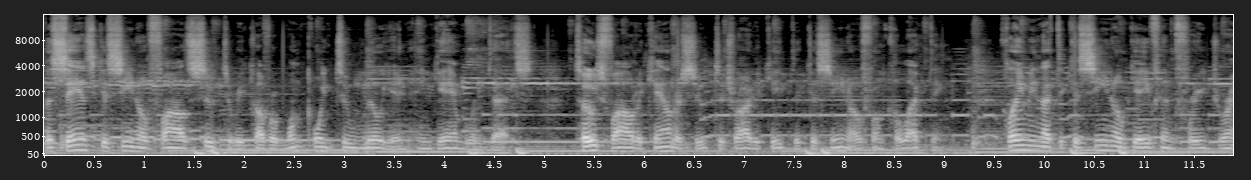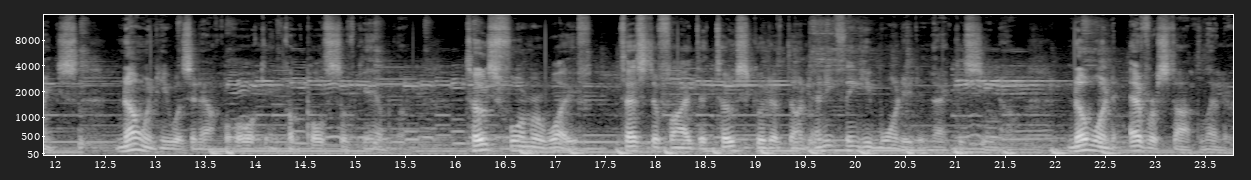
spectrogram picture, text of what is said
The Sands Casino filed suit to recover 1.2 million in gambling debts. Tose filed a countersuit to try to keep the casino from collecting, claiming that the casino gave him free drinks, knowing he was an alcoholic and compulsive gambler. Tose's former wife testified that Tose could have done anything he wanted in that casino. No one ever stopped Leonard.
